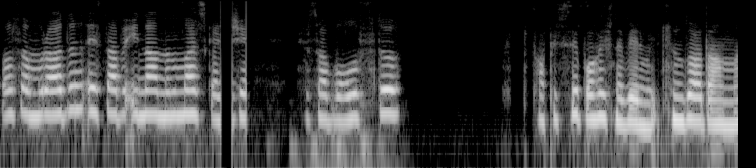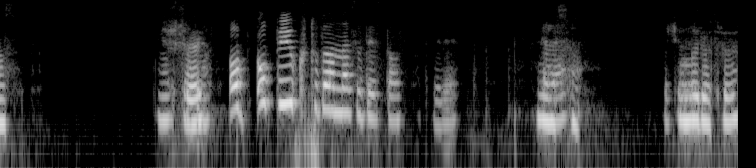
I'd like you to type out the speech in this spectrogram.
Dostlar Murad'ın hesabı inanılmaz şey. Sapisi bax heç nə vermir. Üçüncü adamımız. Şey. O, o büyük kutudan nasıl destasat verir? Neyse. Bunu da Şöyle götürək.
